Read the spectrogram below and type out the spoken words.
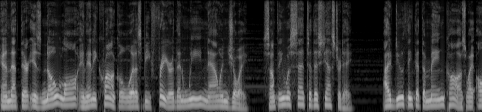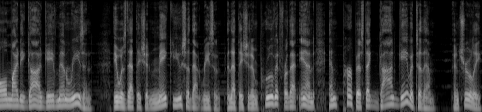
and that there is no law in any chronicle let us be freer than we now enjoy. Something was said to this yesterday, I do think that the main cause why Almighty God gave men reason, it was that they should make use of that reason, and that they should improve it for that end and purpose that God gave it to them. And truly,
